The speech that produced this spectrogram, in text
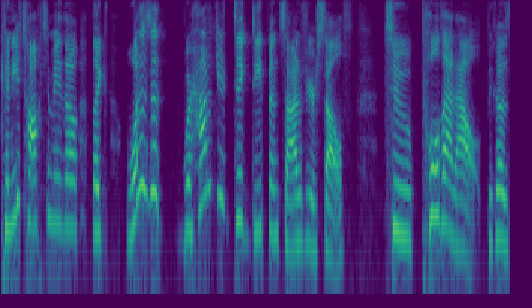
can you talk to me though? Like, what is it? Where? How did you dig deep inside of yourself to pull that out? Because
